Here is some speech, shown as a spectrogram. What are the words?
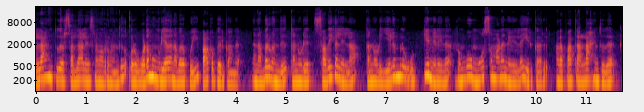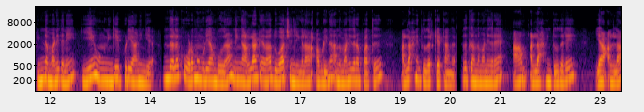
அல்லாஹின் தூதர் சல்லா அலிஸ்லாம் அவர்கள் வந்து ஒரு உடம்பு முடியாத நபரை போய் பார்க்க போயிருக்காங்க. அந்த நபர் வந்து தன்னுடைய சதைகள் எல்லாம் தன்னோட எலும்பில் ஒட்டிய நிலையில் ரொம்ப மோசமான நிலையில் இருக்கார். அதை பார்த்து அல்லாஹின் தூதர் இந்த மனிதனே ஏன் நீங்கள் இப்படி ஆனீங்க? இந்த அளவுக்கு உடம்பு முடியாமல் போதுன்னா நீங்கள் அல்லாட்ட ஏதாவது துவா செஞ்சீங்களா? அப்படின்னு அந்த மனிதரை பார்த்து அல்லாஹின் தூதர் கேட்டாங்க. அதுக்கு அந்த மனிதரை ஆம் அல்லாஹின் தூதரே யா அல்லா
